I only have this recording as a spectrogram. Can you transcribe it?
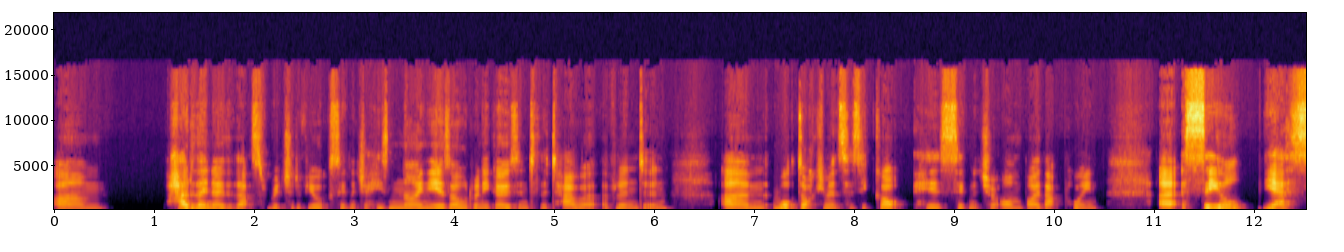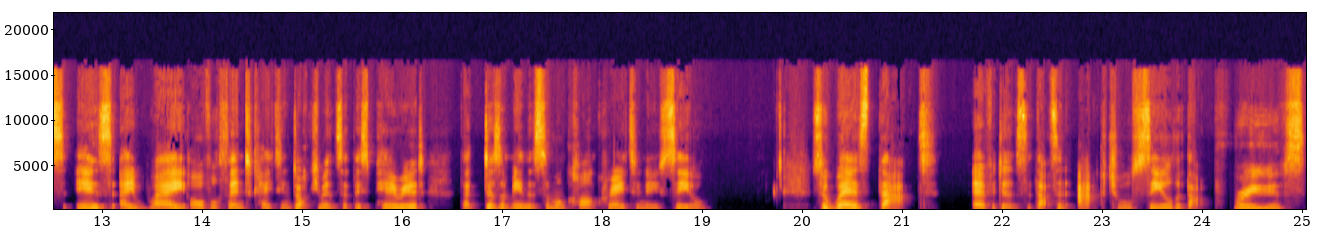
um, how do they know that that's Richard of York's signature? He's nine years old when he goes into the Tower of London. Um, what documents has he got his signature on by that point? Uh, a seal, yes, is a way of authenticating documents at this period. That doesn't mean that someone can't create a new seal. So, where's that evidence that that's an actual seal, that that proves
